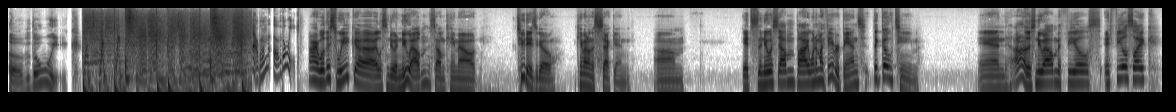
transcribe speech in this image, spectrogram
of the week. Album of the Week. All right. Well, this week uh, I listened to a new album. This album came out two days ago. It came out on the second. Um, it's the newest album by one of my favorite bands, the Go Team. And I don't know, this new album it feels it feels like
